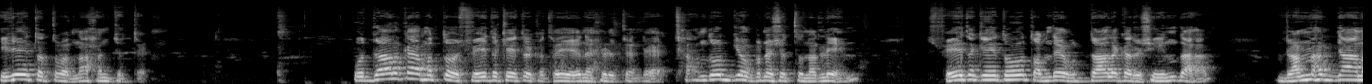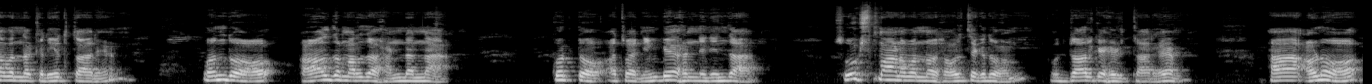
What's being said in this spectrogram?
ಇದೇ ತತ್ವವನ್ನು ಹಂಚುತ್ತೆ. ಉದ್ದಾಲಕ ಮತ್ತು ಶ್ವೇತಕೇತು ಕಥೆ ಏನು ಹೇಳುತ್ತೆ ಅಂದರೆ ಛಾಂದೋಗ್ಯ ಉಪನಿಷತ್ತಿನಲ್ಲಿ ಶ್ವೇತಕೇತು ತಂದೆ ಉದ್ದಾಲಕ ಋಷಿಯಿಂದ ಬ್ರಹ್ಮಜ್ಞಾನವನ್ನು ಕಲಿಯುತ್ತಾರೆ. ಒಂದು ಆಲದ ಮರದ ಹಣ್ಣನ್ನು ಕೊಟ್ಟು ಅಥವಾ ನಿಂಬೆ ಹಣ್ಣಿನಿಂದ ಸೂಕ್ಷ್ಮಾಣವನ್ನು ಹೊರತೆಗೆದು ಉದ್ದಾಲಕ ಹೇಳುತ್ತಾರೆ. ಆ ಅಣು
